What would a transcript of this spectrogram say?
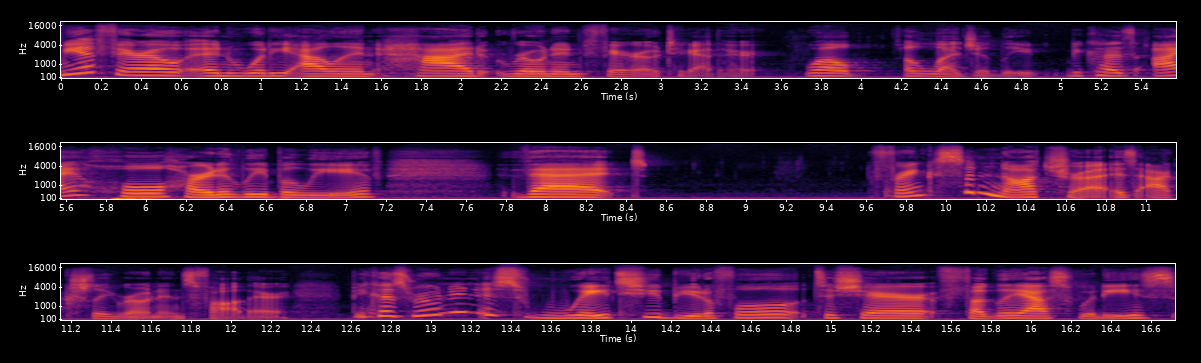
Mia Farrow and Woody Allen had Ronan Farrow together. Well, allegedly, because I wholeheartedly believe that Frank Sinatra is actually Ronan's father because Ronan is way too beautiful to share fugly ass Woody's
